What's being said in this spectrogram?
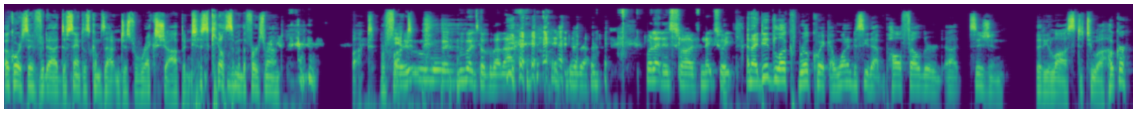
Of course, if uh, Dos Santos comes out and just wrecks shop and just kills him in the first round, fucked. We're Yeah, fucked. we, we won't, we won't talk about that. if it does happen. We'll let it slide for next week. And I did look real quick. I wanted to see that Paul Felder uh, decision that he lost to a hooker.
